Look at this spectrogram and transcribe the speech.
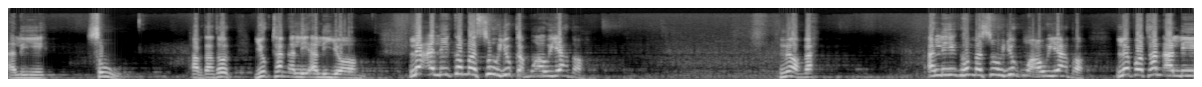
อาลีสู้อับตาโทษ ยุคท่านอาลีอาลียอม และอาลีก็มาสู้ยุคกับมูอาวิยะต่อเนื้อออกไหมอาลีก็มาสู้ยุคมูอาวิยะต่อแล้วพอท่านอาลี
